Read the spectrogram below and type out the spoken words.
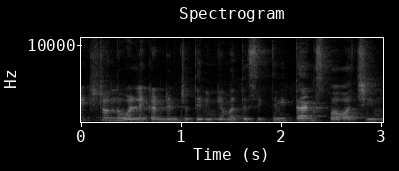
ನೆಕ್ಸ್ಟ್ ಒಂದು ಒಳ್ಳೆ ಕಂಟೆಂಟ್ ಜೊತೆ ನಿಮಗೆ ಮತ್ತೆ ಸಿಗ್ತೀನಿ. ಥ್ಯಾಂಕ್ಸ್ ಫಾರ್ ವಾಚಿಂಗ್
